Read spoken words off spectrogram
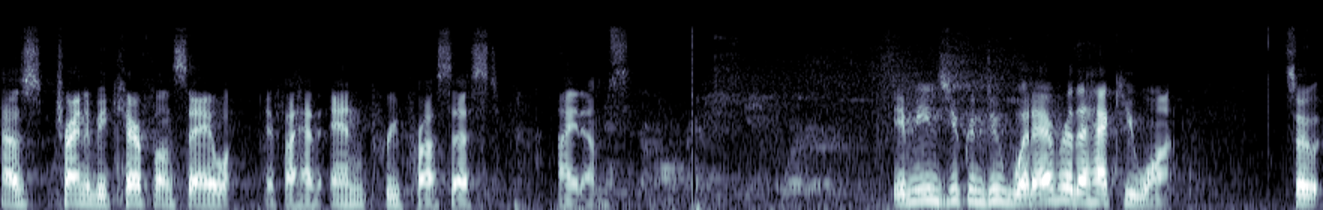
I was trying to be careful and say if I have n preprocessed items. It means you can do whatever the heck you want. So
